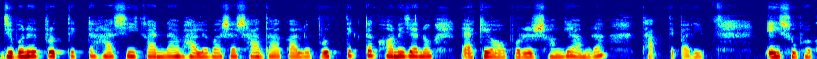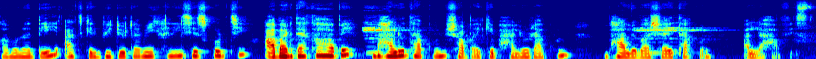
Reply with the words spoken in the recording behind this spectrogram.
জীবনের প্রত্যেকটা হাসি, কান্না, ভালোবাসা, সাদা, কালো, প্রত্যেকটা ক্ষণে যেন একে অপরের সঙ্গে আমরা থাকতে পারি। এই শুভকামনা দিয়েই আজকের ভিডিওটা আমি এখানেই শেষ করছি। আবার দেখা হবে। ভালো থাকুন, সবাইকে ভালো রাখুন, ভালোবাসায় থাকুন। আল্লাহ হাফিজ।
